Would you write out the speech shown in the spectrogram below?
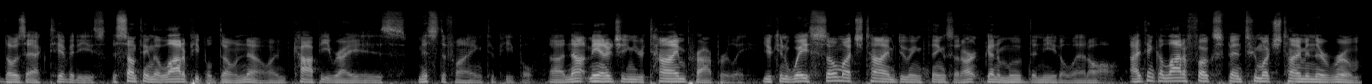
those activities is something that a lot of people don't know. And copyright is mystifying to people. Uh, not managing your time properly. You can waste so much time doing things that aren't going to move the needle at all. I think a lot of folks spend too much time in their room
